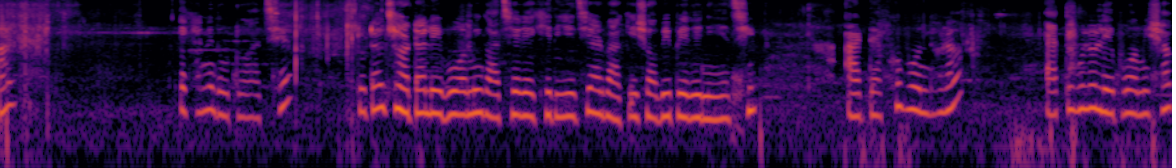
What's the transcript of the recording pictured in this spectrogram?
আর এখানে দুটো আছে। টোটাল ছটা লেবু আমি গাছে রেখে দিয়েছি আর বাকি সবই পেরে নিয়েছি। আর দেখো বন্ধুরা, এতগুলো লেবু আমি সব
